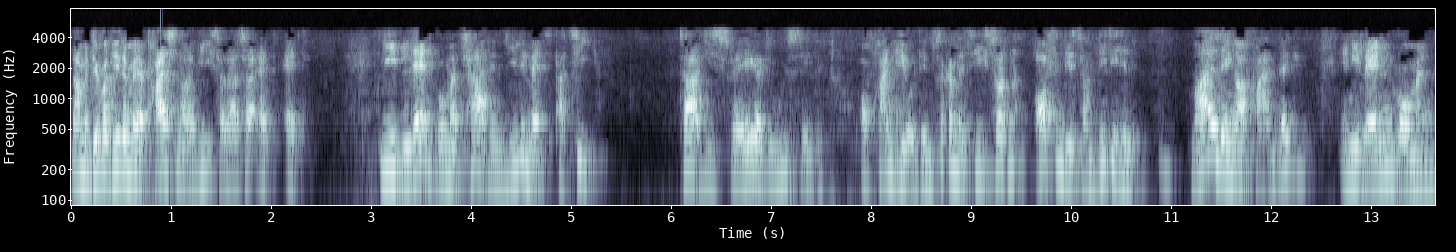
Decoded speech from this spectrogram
Nej, men det var det der med pressen og aviserne, altså at, at i et land, hvor man tager den lille mands parti, tager de svage og de udsendte og fremhæver dem, så kan man sige, sådan offentlig samvittighed meget længere frem, ikke? end i lande, hvor man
